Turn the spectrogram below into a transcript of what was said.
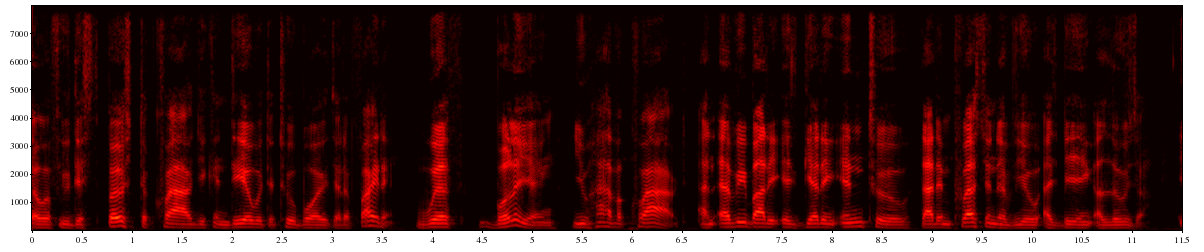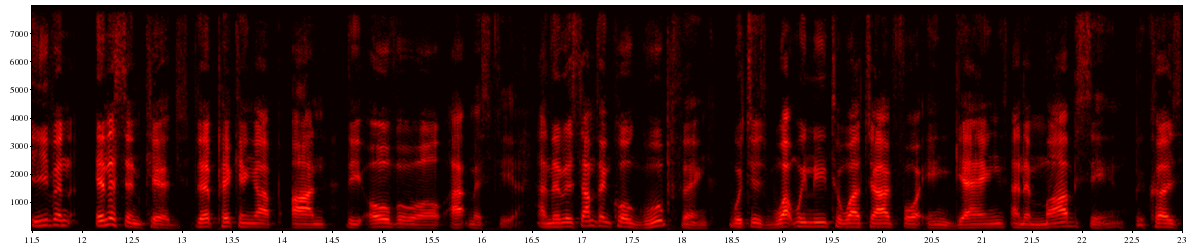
So if you disperse the crowd, you can deal with the two boys that are fighting. With bullying, you have a crowd, and everybody is getting into that impression of you as being a loser. Even innocent kids, they're picking up on the overall atmosphere. And there is something called groupthink, which is what we need to watch out for in gangs and in mob scenes, because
